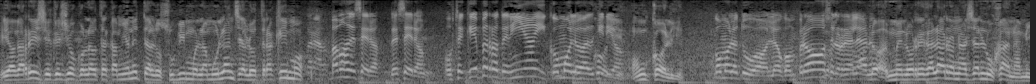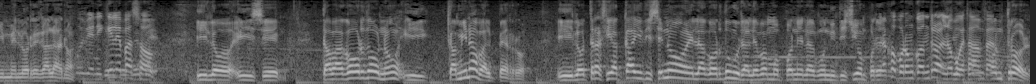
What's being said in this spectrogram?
Y agarré y llegué yo con la otra camioneta, lo subimos en la ambulancia, lo trajimos. Pará, vamos de cero, de cero. ¿Usted qué perro tenía y cómo lo adquirió? Un coli. ¿Cómo lo tuvo? ¿Lo compró? ¿Se lo regalaron? Lo- me lo regalaron allá en Luján, a mí me lo regalaron. Muy bien, ¿y qué le pasó? y lo y se estaba gordo, ¿no? Y caminaba el perro. Y lo traje acá y dice, no, es la gordura, le vamos a poner alguna indición por el Trajo por un control, ¿no? Porque estaba enfermo. control.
